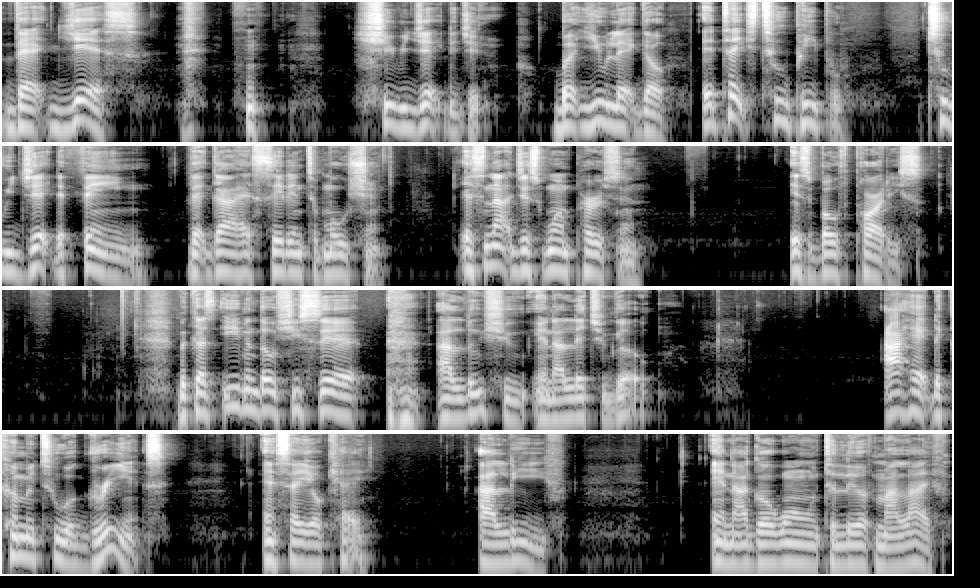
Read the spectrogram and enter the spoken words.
that yes, she rejected you but you let go. It takes two people to reject the thing that God has set into motion. It's not just one person, it's both parties. Because even though she said, I loose you and I let you go, I had to come into agreement and say, okay, I leave and I go on to live my life.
